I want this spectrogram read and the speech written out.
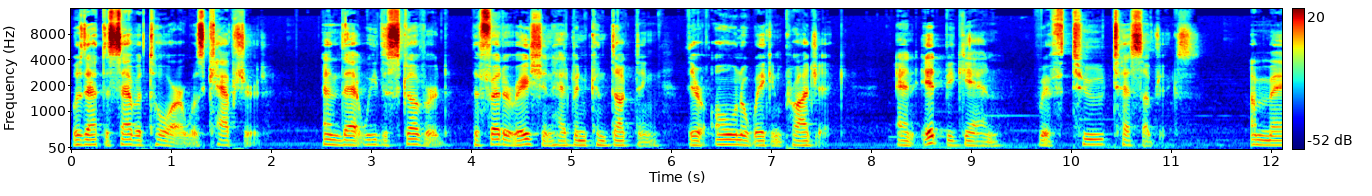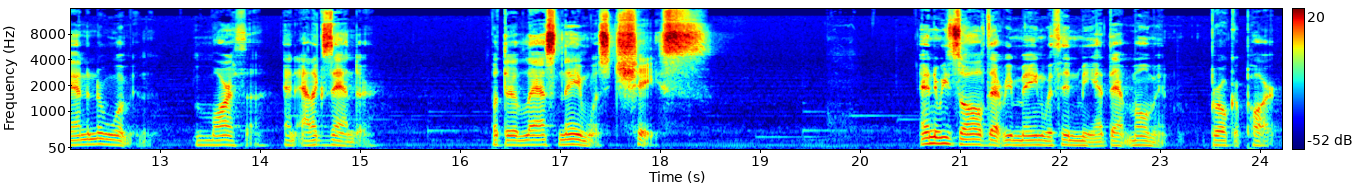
was that the saboteur was captured and that we discovered the Federation had been conducting their own Awaken project, and it began with two test subjects a man and a woman Martha, and Alexander, but their last name was Chase. Any resolve that remained within me at that moment broke apart.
